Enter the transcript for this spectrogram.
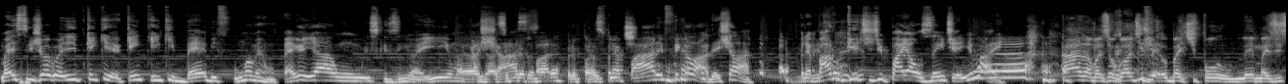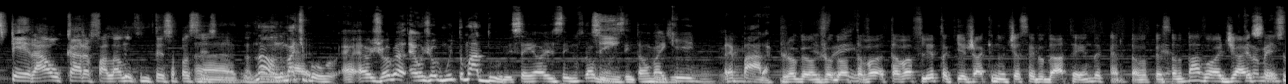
mas esse jogo aí, quem que, quem, quem que bebe, fuma, meu irmão, pega aí ah, um whiskyzinho aí, uma É, já se cachaça. prepara, prepara já se prepara e fica lá, deixa lá. Prepara o kit de pai ausente aí, vai. Ah, não, mas eu gosto de ler, mas tipo, ler, mas esperar o cara falar, eu não tenho essa paciência. Ah, não, não, mas tipo, é, é um jogo, é um jogo muito maduro, isso aí é sem dúvida Sim. Então vai que prepara. Jogão, jogão. aí. Tava, tava aflito aqui, já que não tinha saído data ainda, cara. Tava pensando, bah, vou adiar isso aí. Geralmente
